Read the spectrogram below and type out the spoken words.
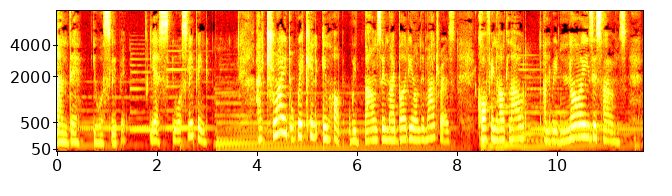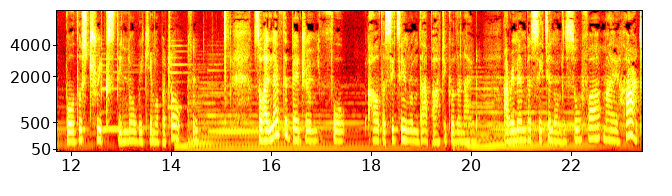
And there he was sleeping. Yes, he was sleeping. I tried waking him up with bouncing my body on the mattress, coughing out loud, and with noisy sounds but those tricks did not wake him up at all. so I left the bedroom for out the sitting room that particular night. I remember sitting on the sofa, my heart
